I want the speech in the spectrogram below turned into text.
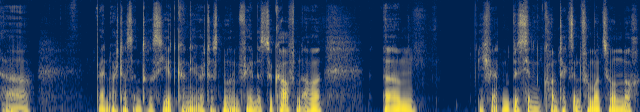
Äh, wenn euch das interessiert, kann ich euch das nur empfehlen, das zu kaufen. Aber ähm, ich werde ein bisschen Kontextinformationen noch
